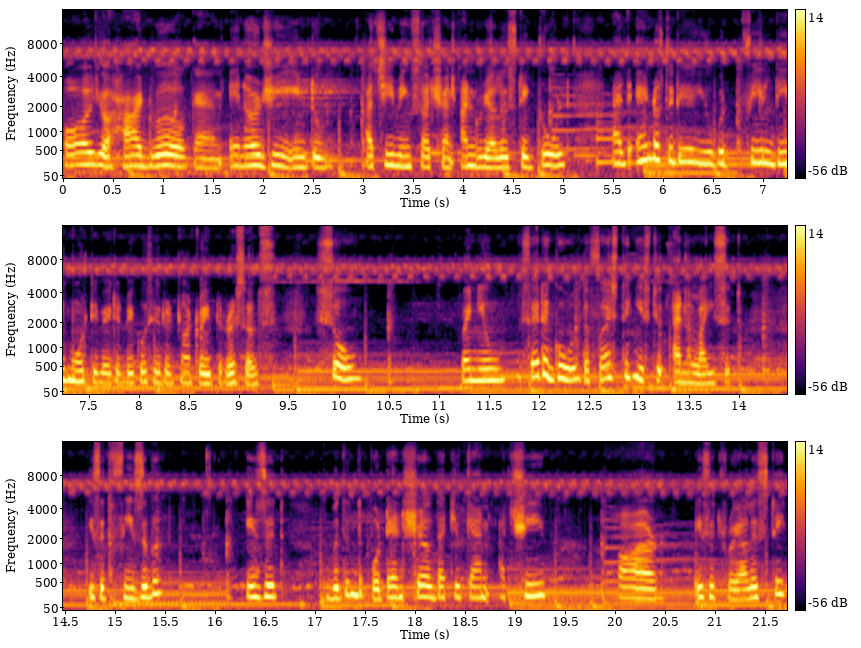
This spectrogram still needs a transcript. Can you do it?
all your hard work and energy into achieving such an unrealistic goal, at the end of the day, you would feel demotivated because you did not reap the results. So, when you set a goal, the first thing is to analyze it. Is it feasible? Is it within the potential that you can achieve? or is it realistic?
